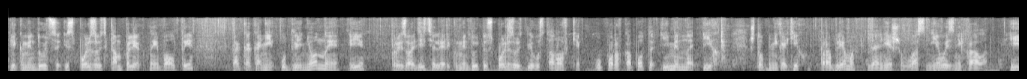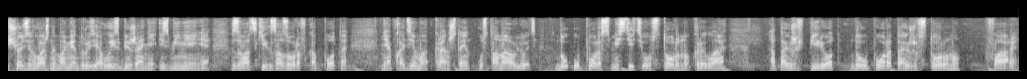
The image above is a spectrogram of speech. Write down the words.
рекомендуется использовать комплектные болты, так как они удлиненные и производители рекомендуют использовать для установки упоров капота именно их, чтобы никаких проблем в дальнейшем у вас не возникало. И еще один важный момент, друзья, во избежание изменения заводских зазоров капота необходимо кронштейн устанавливать до упора, сместить его в сторону крыла, а также вперед до упора, также в сторону фары,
